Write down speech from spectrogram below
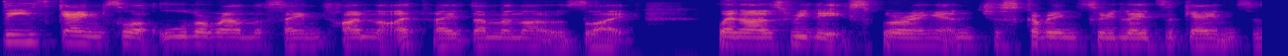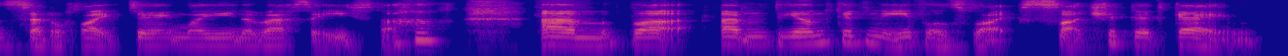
these games were all around the same time that I played them, and I was like, when I was really exploring it and just going through loads of games instead of like doing my university stuff. um, but um, Beyond Good and Evil is like such a good game,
